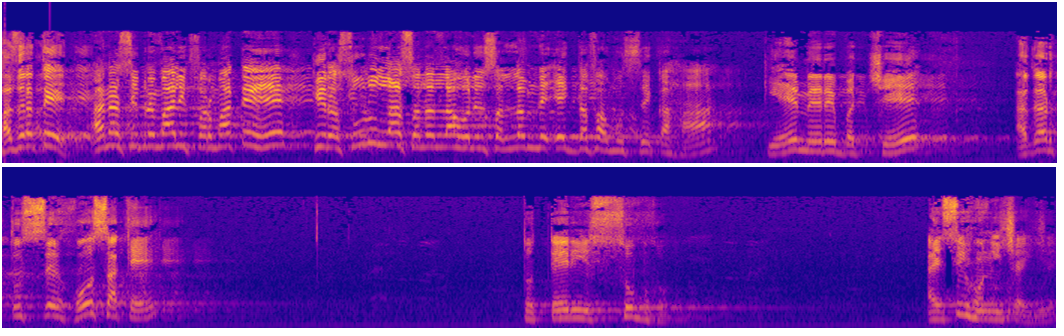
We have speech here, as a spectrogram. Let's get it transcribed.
حضرت انس بن مالک فرماتے ہیں کہ رسول اللہ صلی اللہ علیہ وسلم نے ایک دفعہ مجھ سے کہا کہ اے میرے بچے، اگر تجھ سے ہو سکے تو تیری صبح ایسی ہونی چاہیے،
